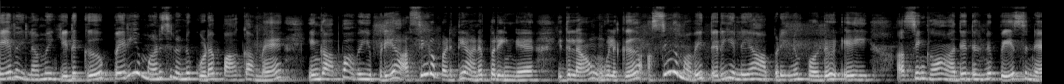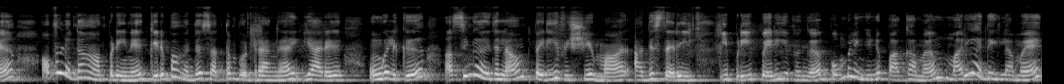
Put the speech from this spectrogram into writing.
தேவையில்லாமல் எதுக்கு பெரிய மனுஷனு கூட பார்க்காம எங்கள் அப்பாவை இப்படியே அசிங்கப்படுத்தி அனுப்புறீங்க? இதெல்லாம் உங்களுக்கு அசிங்கமாகவே தெரியலையா அப்படின்னு போது ஏய் அசிங்கம் அது இதுன்னு பேசினேன் அவ்வளோதான் அப்படின்னு கிருபா வந்து சத்தம் போடுறாங்க. யாரு? உங்களுக்கு அசிங்கம் இதெல்லாம் பெரிய விஷயமா? அது சரி. இப்படி பெரியவங்க பொம்பளைங்கன்னு பார்க்காம மரியாதை இல்லாமல்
